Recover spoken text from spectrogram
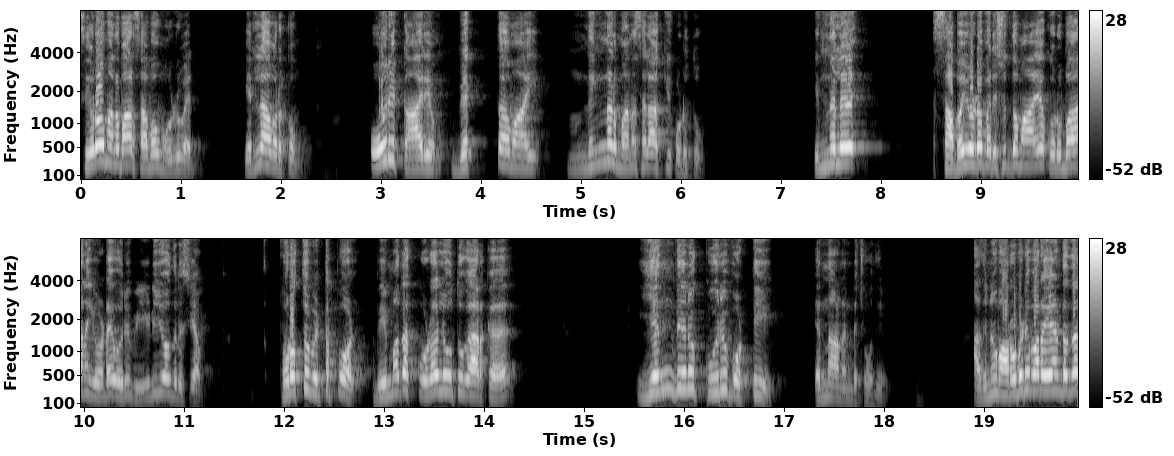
സിറോ മലബാർ സഭ മുഴുവൻ എല്ലാവർക്കും ഒരു കാര്യം വ്യക്തമായി നിങ്ങൾ മനസ്സിലാക്കി കൊടുത്തു. ഇന്നലെ സഭയുടെ പരിശുദ്ധമായ കുർബാനയുടെ ഒരു വീഡിയോ ദൃശ്യം പുറത്തുവിട്ടപ്പോൾ വിമത കുഴലൂത്തുകാർക്ക് എന്തിനു കുരു പൊട്ടി എന്നാണ് എന്റെ ചോദ്യം. അതിനു മറുപടി പറയേണ്ടത്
